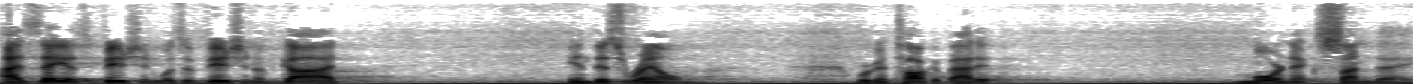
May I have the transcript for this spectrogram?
Isaiah's vision was a vision of God in this realm. We're going to talk about it more next Sunday.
